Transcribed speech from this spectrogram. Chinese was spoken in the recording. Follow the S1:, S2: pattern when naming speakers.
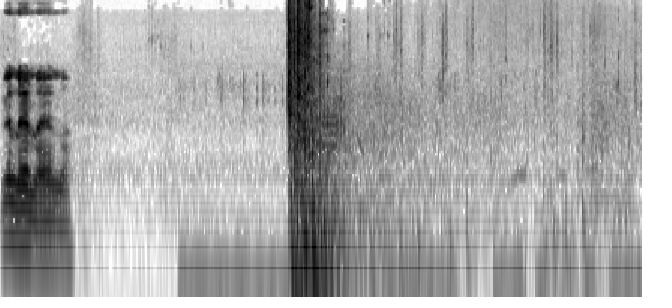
S1: 来来来来。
